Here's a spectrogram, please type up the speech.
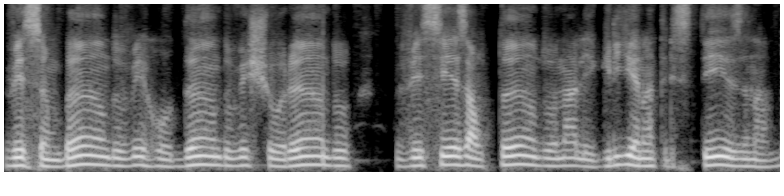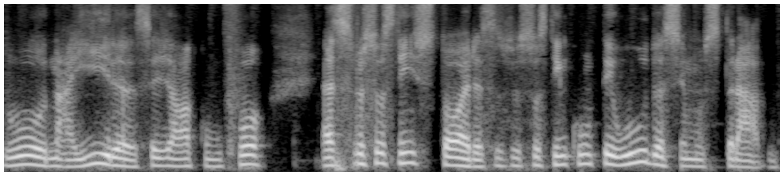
vê sambando, vê rodando, vê chorando, vê se exaltando na alegria, na tristeza, na dor, na ira, seja lá como for, essas pessoas têm história, essas pessoas têm conteúdo a ser mostrado.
